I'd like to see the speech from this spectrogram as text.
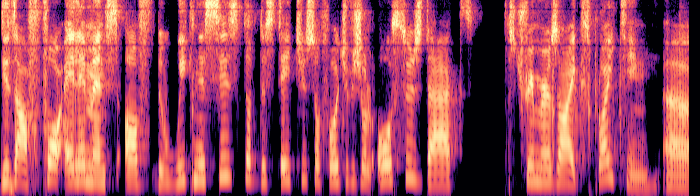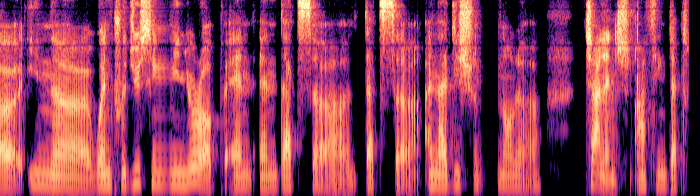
these are four elements of the weaknesses of the status of audiovisual authors that streamers are exploiting uh, in uh, when producing in Europe, and and that's uh, that's an additional challenge I think that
